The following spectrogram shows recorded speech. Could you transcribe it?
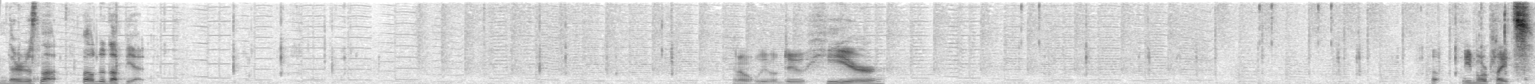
they're just not welded up yet. And what we will do here Oh, need more plates.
